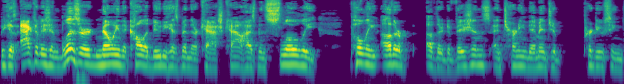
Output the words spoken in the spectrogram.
because Activision Blizzard, knowing that Call of Duty has been their cash cow, has been slowly pulling other of their divisions and turning them into producing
